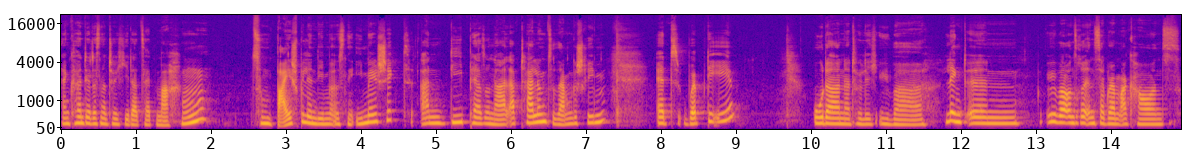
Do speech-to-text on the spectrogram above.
dann könnt ihr das natürlich jederzeit machen. Zum Beispiel, indem ihr uns eine E-Mail schickt an die Personalabteilung, zusammengeschrieben, at web.de oder natürlich über LinkedIn, über unsere Instagram-Accounts,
